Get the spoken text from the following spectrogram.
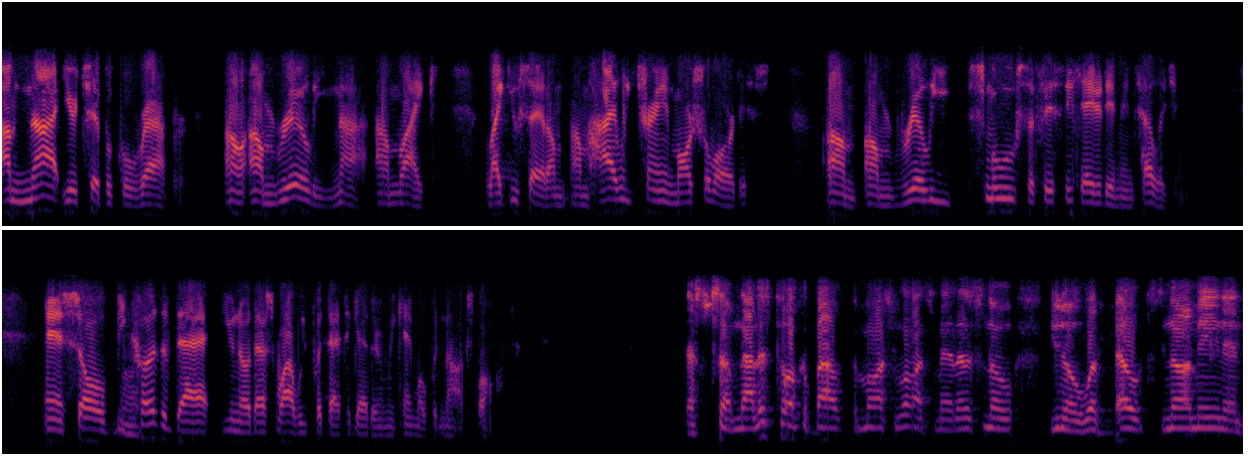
I'm not your typical rapper. I'm, I'm really not. I'm like like you said. I'm I'm highly trained martial artist. Um, I'm really smooth, sophisticated, and intelligent. And so, because of that, you know, that's why we put that together and we came up with Nox Bond. That's something. Now let's talk about the martial arts, man. Let us know, you know, what belts, you know what I mean, and,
